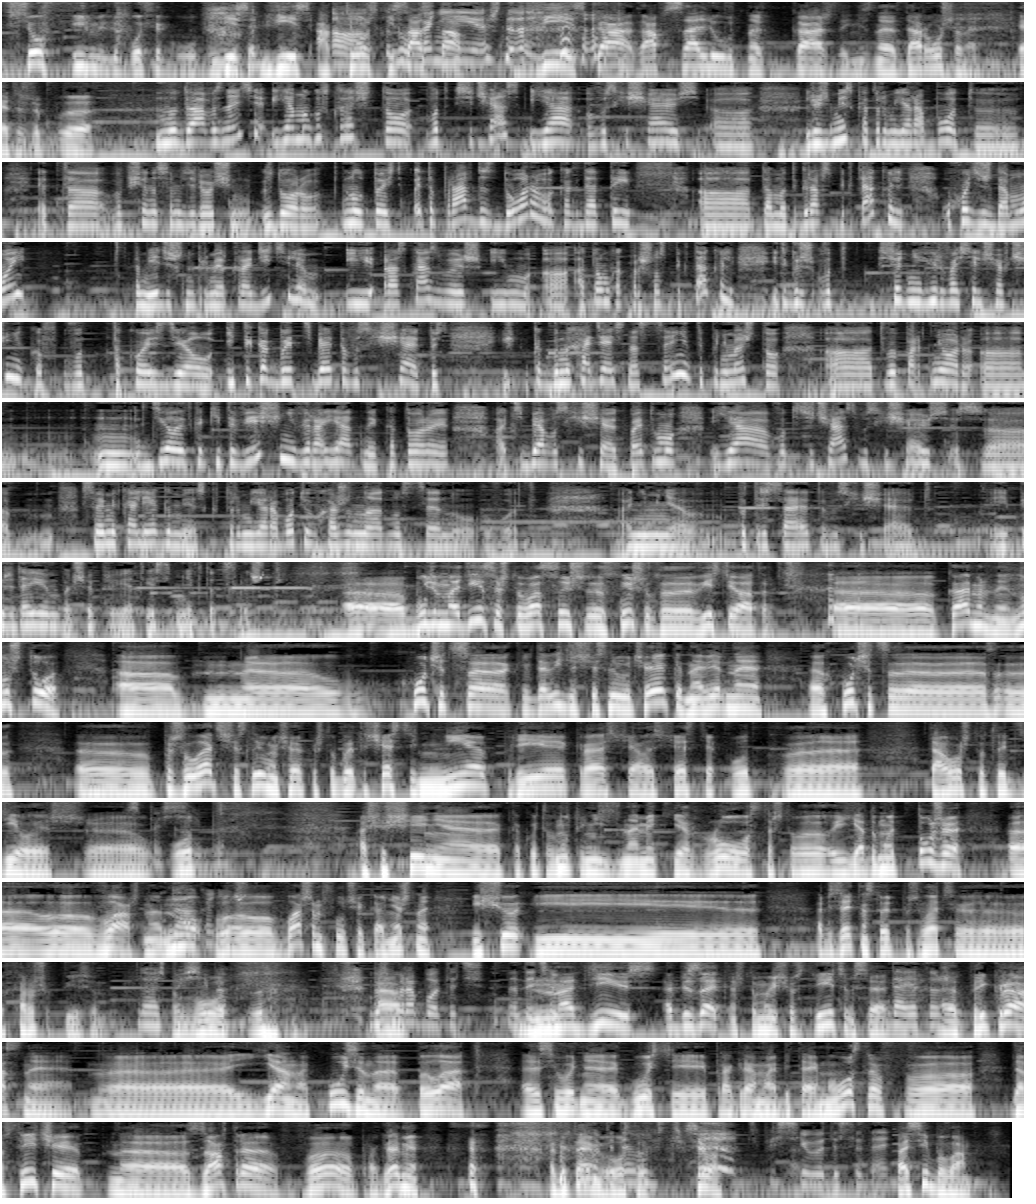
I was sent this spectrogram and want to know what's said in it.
все в фильме «Любовь и голуби». Весь, весь актерский ну, состав. конечно. Весь, как, абсолютно каждый. Не знаю, Дорошина. Это же... э, Ну да, вы знаете, я могу сказать, что вот сейчас я восхищаюсь э, людьми, с которыми я работаю. Это вообще на самом деле очень здорово. Ну, то есть это правда здорово, когда ты, э, там, отыграв спектакль, уходишь домой там едешь, например, к родителям и рассказываешь им э, о том, как прошел спектакль, и ты говоришь, вот сегодня Юрий Васильевич Овчинников вот такое сделал, и ты как бы тебя это восхищает. То есть, как бы находясь на сцене, ты понимаешь, что э, твой партнер э, делает какие-то вещи невероятные, которые а, тебя восхищают. Поэтому я вот сейчас восхищаюсь с м, своими коллегами, с которыми я работаю, выхожу на одну сцену. Вот. Они меня потрясают и восхищают. И передаю им большой привет, если меня кто-то слышит. Э, Будем надеяться, что вас слышит, слышит э, весь театр. Э, Камерный. Ну что, э, хочется, когда видишь счастливого человека, наверное, хочется пожелать счастливому человеку, чтобы это счастье не прекращалось. Счастье от э, того, что ты делаешь. э, От. Ощущение какой-то внутренней динамики роста, что, я думаю, тоже э, важно. Да, Но конечно. э, в вашем случае, конечно, еще и обязательно стоит пожелать э, хороших песен. Да, спасибо. Вот. Будем А, работать над этим. Надеюсь, обязательно, что мы еще встретимся. Да, я тоже. Э, Прекрасная э, Яна Кузина была сегодня гости программы «Обитаемый остров». Э, До встречи э, завтра в программе «Обитаемый остров». Все. Спасибо, до свидания. Спасибо вам.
